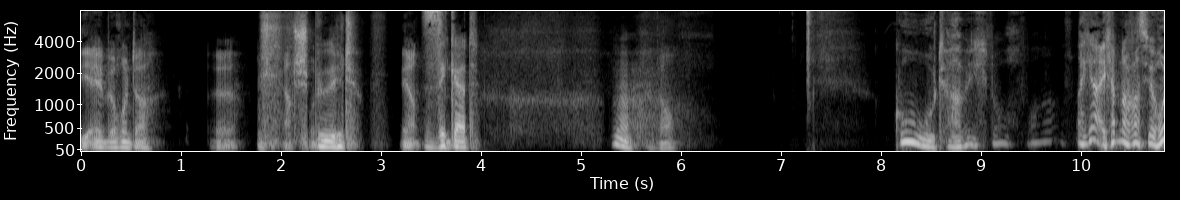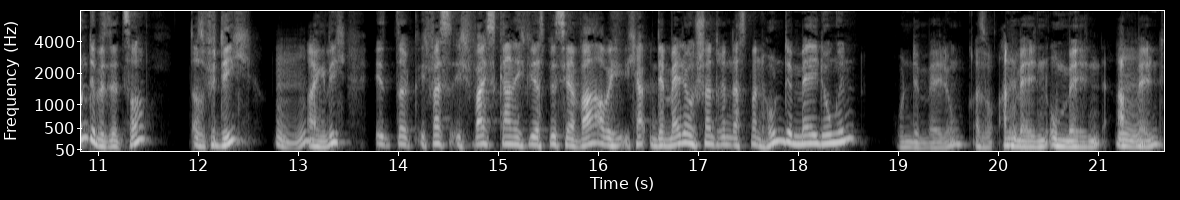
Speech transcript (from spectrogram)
die Elbe runter äh, ja, spült. Ja. Sickert. Ja. Genau. Gut, habe ich noch was? Ach ja, ich habe noch was für Hundebesitzer. Also für dich mhm. eigentlich. Ich weiß, ich weiß gar nicht, wie das bisher war, aber ich, ich habe in der Meldung stand drin, dass man Hundemeldungen Hundemeldung, also anmelden, ummelden, mhm. abmelden,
